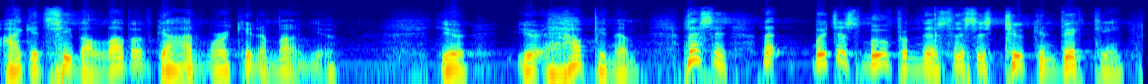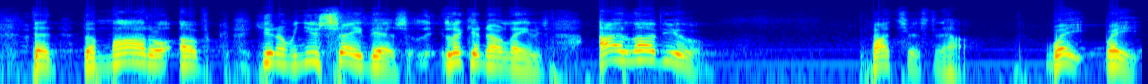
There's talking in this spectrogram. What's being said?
I could see the love of God working among you. You're, you're helping them. Listen, let, we just move from this. This is too convicting. That the model of, you know, when you say this, look at our language. I love you. Watch this now. Wait, wait.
